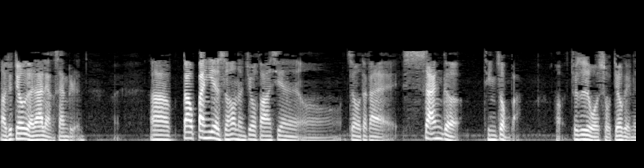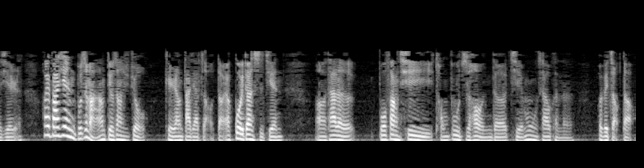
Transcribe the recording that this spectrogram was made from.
那我就丢给大概两三个人，啊，到半夜的时候呢，就发现，嗯，只有大概三个听众吧，好，就是我所丢给那些人，后来发现不是马上丢上去就可以让大家找到，要过一段时间，啊，它的播放器同步之后，你的节目才有可能会被找到。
